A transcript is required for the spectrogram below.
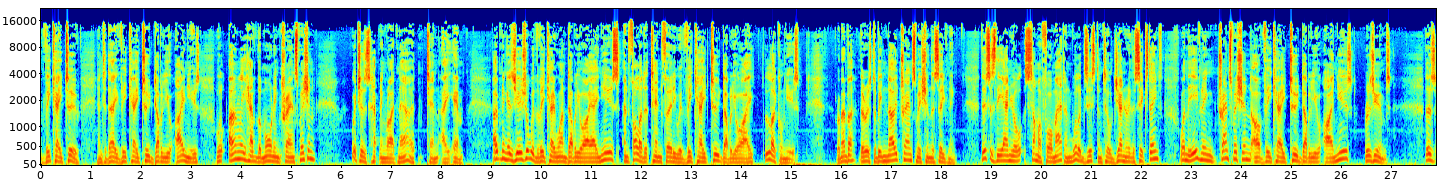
VK2, and today VK2WI News will only have the morning transmission, which is happening right now at 10am. Opening as usual with the VK1 WIA news and followed at 10:30 with VK2 WI local news. Remember, there is to be no transmission this evening. This is the annual summer format and will exist until January the 16th when the evening transmission of VK2WI News resumes. There's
